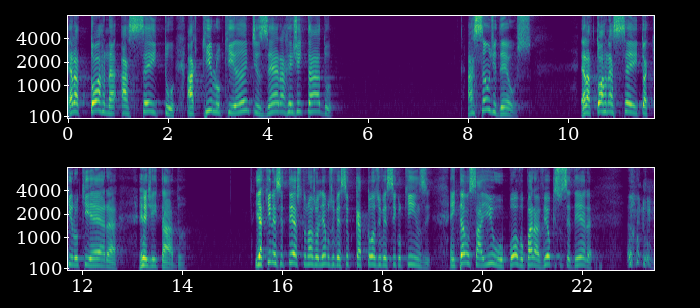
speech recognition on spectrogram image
ela torna aceito aquilo que antes era rejeitado. A ação de Deus, ela torna aceito aquilo que era rejeitado. E aqui nesse texto nós olhamos o versículo 14 e o versículo 15. Então saiu o povo para ver o que sucedera.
